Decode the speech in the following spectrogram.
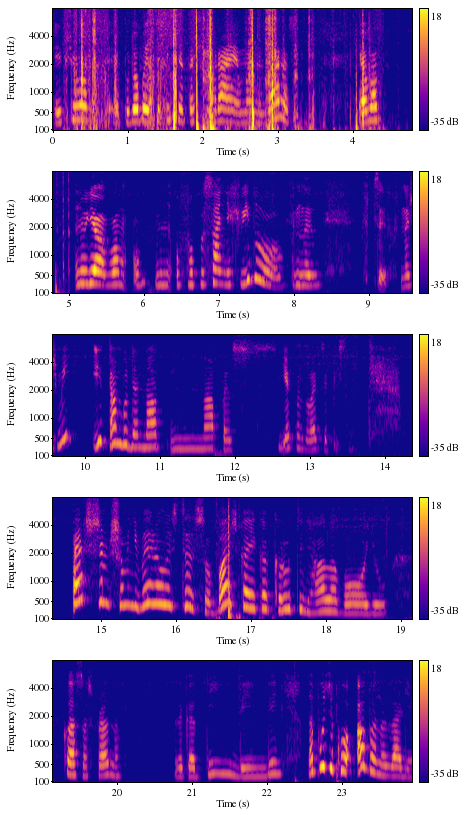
якщо вам е, подобається пісня, та що грає в мене зараз, я вам, ну я вам в- описаннях відео в, в цих нажміть, і там буде на, напис, як називається пісня. Першим, що мені вигралось, це собачка, яка крутить головою. Класно, справді. Така динь-динь-динь. На пузику або назаді.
